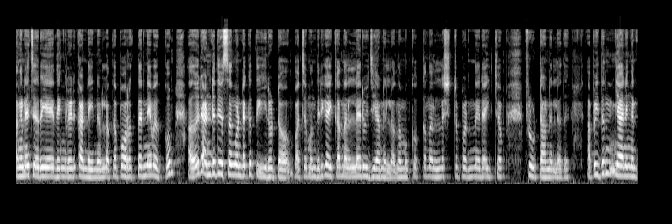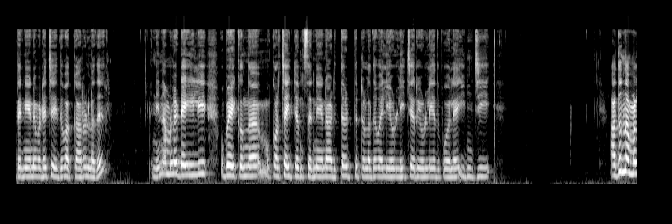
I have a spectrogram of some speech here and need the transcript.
അങ്ങനെ ചെറിയ ഏതെങ്കിലും ഒരു കണ്ടെയ്നറിലൊക്കെ പുറത്ത് തന്നെ വെക്കും. അത് രണ്ട് ദിവസം കൊണ്ടൊക്കെ തീരും കേട്ടോ പച്ചമുന്തിരി കഴിക്കാൻ നല്ല രുചിയാണല്ലോ. നമുക്കൊക്കെ നല്ല ഇഷ്ടപ്പെടുന്ന ഒരു ഐറ്റം ഫ്രൂട്ടാണല്ലോ അത്. അപ്പോൾ ഇത് ഞാനിങ്ങനെ തന്നെയാണ് ഇവിടെ ചെയ്ത് വെക്കാറുള്ളത്. ഇനി നമ്മൾ ഡെയിലി ഉപയോഗിക്കുന്ന കുറച്ച് ഐറ്റംസ് തന്നെയാണ് അടുത്തെടുത്തിട്ടുള്ളത് വലിയ ഉള്ളി ചെറിയ ഉള്ളി അതുപോലെ ഇഞ്ചി അതും നമ്മൾ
